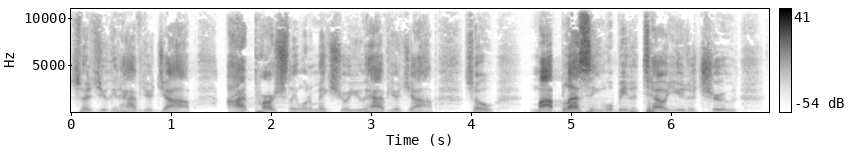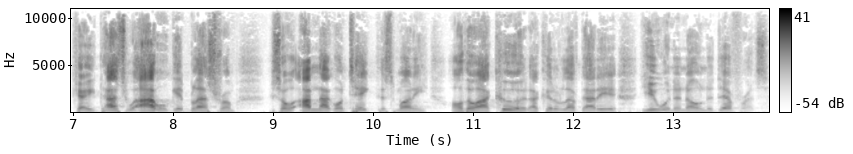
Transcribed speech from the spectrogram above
so that you can have your job. I personally want to make sure you have your job. So my blessing will be to tell you the truth. Okay, that's where I will get blessed from. So I'm not going to take this money, although I could. I could have left out of here. You wouldn't have known the difference.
